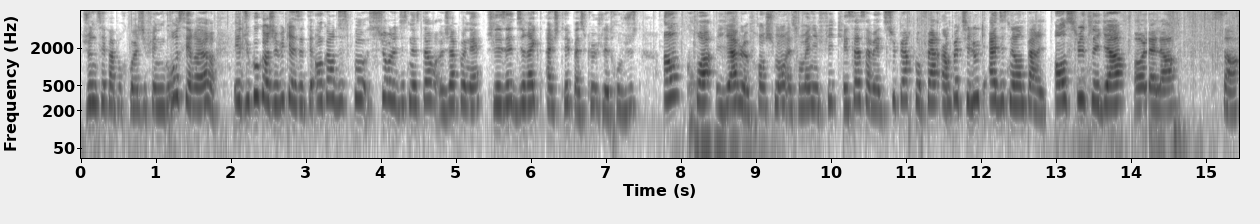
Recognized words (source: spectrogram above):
Je ne sais pas pourquoi. J'ai fait une grosse erreur. Et du coup, quand j'ai vu qu'elles étaient encore dispo sur le Disney Store japonais, je les ai direct achetées parce que je les trouve juste incroyables, franchement, elles sont magnifiques. Et ça, ça va être super pour faire un petit look à Disneyland Paris. Ensuite, les gars, oh là là, ça,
